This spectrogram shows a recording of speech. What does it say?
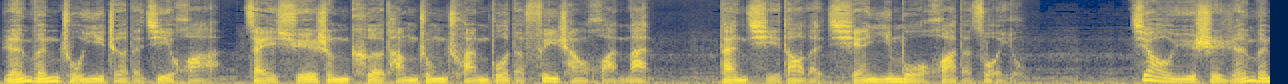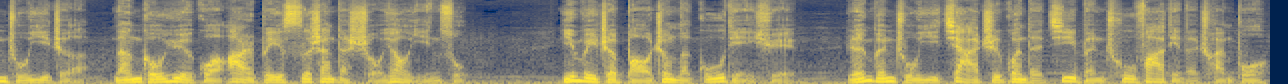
人文主义者的计划在学生课堂中传播的非常缓慢，但起到了潜移默化的作用。教育是人文主义者能够越过阿尔卑斯山的首要因素，因为这保证了古典学、人文主义价值观的基本出发点的传播，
